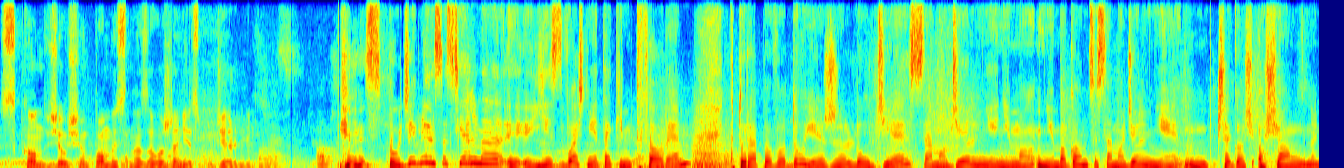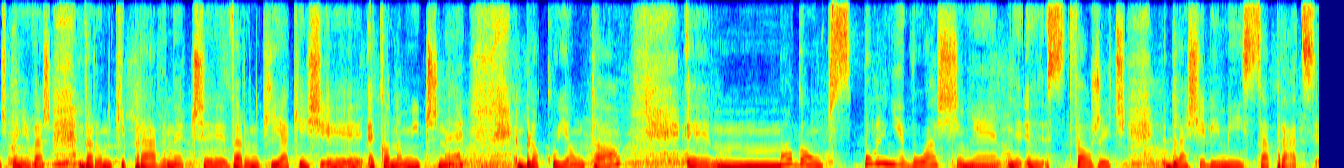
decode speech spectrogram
Skąd wziął się pomysł na założenie spółdzielni? Spółdzielnia socjalna jest właśnie takim tworem, która powoduje, że ludzie samodzielnie, nie, mo- nie mogący samodzielnie mm, czegoś osiągnąć, ponieważ warunki prawne czy warunki jakieś y, ekonomiczne blokują to, y, mogą wspólnie właśnie y, stworzyć dla siebie miejsca pracy.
